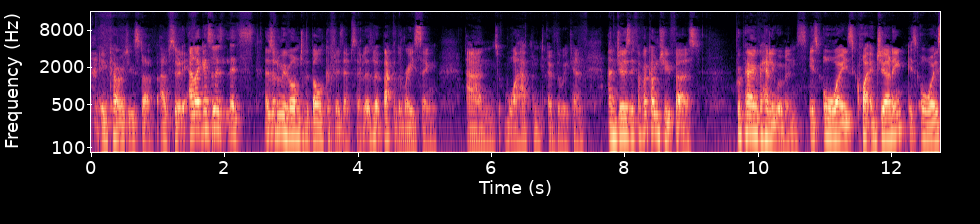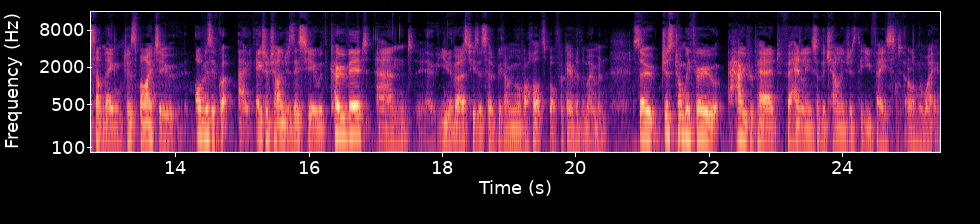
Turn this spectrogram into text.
encouraging stuff absolutely. And i guess let's let's let's sort of move on to the bulk of today's episode. Let's look back at the racing and what happened over the weekend. And joseph if i come to you first preparing for henley women's it's always quite a journey. It's always something to aspire to. Obviously we've got uh, extra challenges this year with covid and know, universities are sort of becoming more of a hotspot for covid at the moment. So just talk me through how you prepared for henley and some of the challenges that you faced along the way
